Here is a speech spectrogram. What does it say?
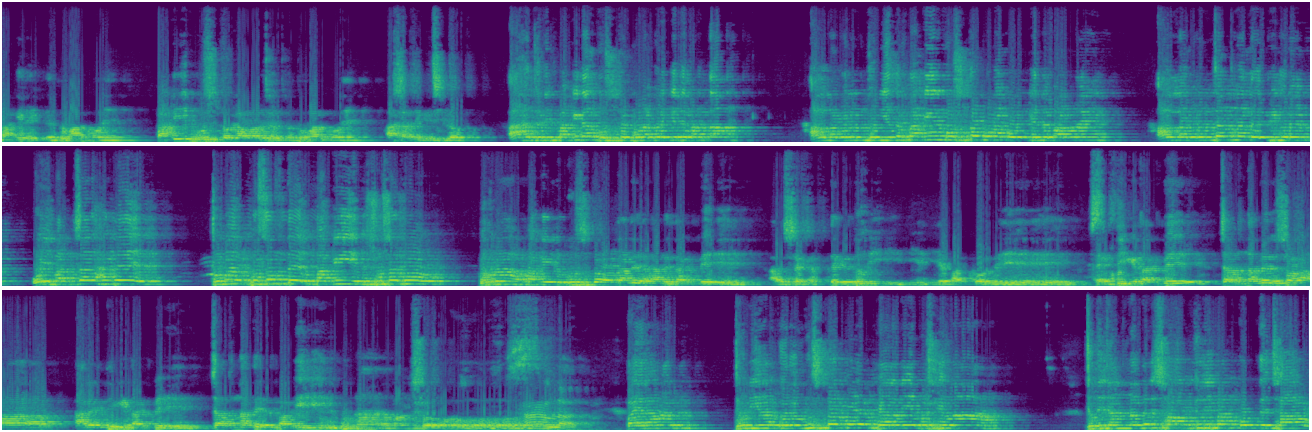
পাখি তোমার মনে পাখির গোস্ত খাওয়ার জন্য তোমার মনে আশা জেগেছিল। আর যদি পাখিটার গোস্ত ঘোরা করে খেতে পারতাম? আল্লাহ বলেন, দুনিয়াতে পাখির গোস্ত পোড়া করে খেতে পারো আল্লাহ জান্নাতের ভিতরে ওই বাচ্চার হাতে তোমার পছন্দের পাখির সুস্বাদু ভোনা পাখির গোস্ত তাদের হাতে থাকবে। আর সেখান থেকে তুমি নিয়ে নিয়ে পাক করবে। একদিকে থাকবে জান্নাতের সরাব আরেকদিকে থাকবে জান্নাতের মাংস। ভাইয়ের আমার দুনিয়ার করে মুস্তার করে পেয়ালা নিয়ে বসিও না। যদি জান্নাতের সব যদি পান করতে চাও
